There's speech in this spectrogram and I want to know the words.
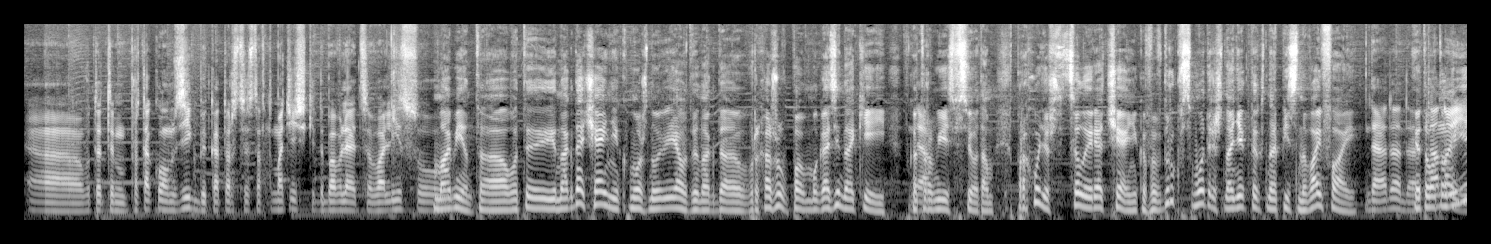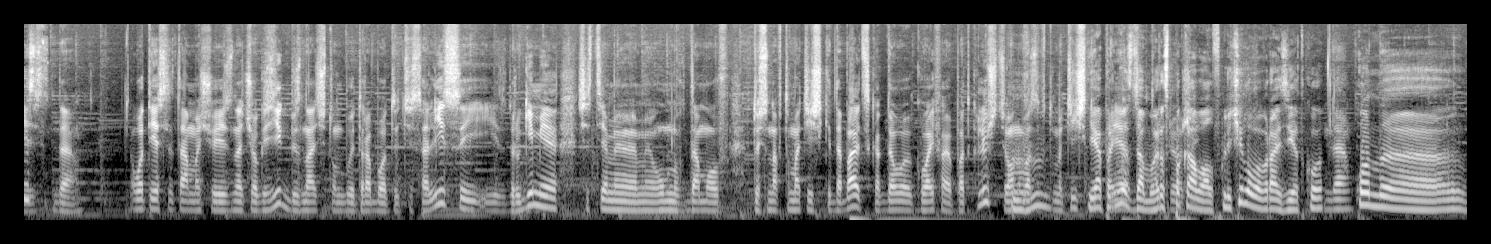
э, вот этим протоколом Zigbee, который, соответственно, автоматически добавляется в Алису. Момент. А вот иногда чайник можно, я вот иногда прохожу по магазину Окей, в котором Да. есть все, там проходишь целый ряд чайников, и вдруг смотришь, на некоторых написано Wi-Fi. Да, да, да. Это вот оно он и и есть? Да. Вот если там еще есть значок Zigbee, значит он будет работать и с Алисой, и с другими системами умных домов. То есть он автоматически добавится, когда вы к Wi-Fi подключите, он у вас автоматически Я принес домой, распаковал, включил его в розетку. Да. Он э,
